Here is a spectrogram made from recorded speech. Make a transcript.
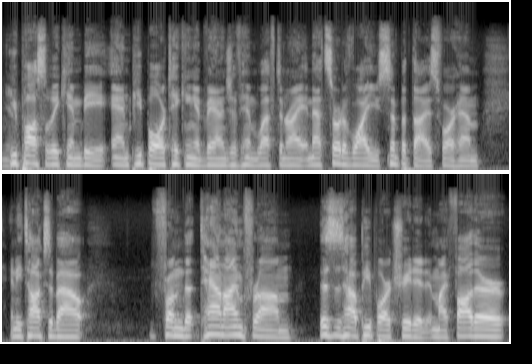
you possibly can be and people are taking advantage of him left and right and that's sort of why you sympathize for him and he talks about from the town I'm from, this is how people are treated. And my father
